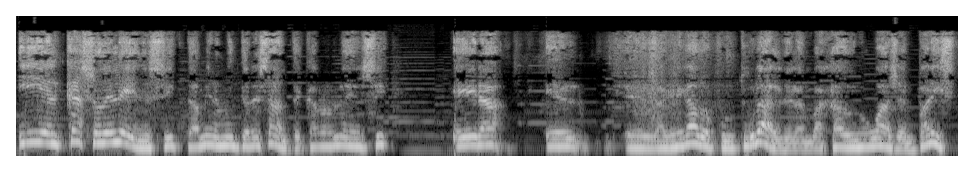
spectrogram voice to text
y el caso de Lenzi también es muy interesante. Carlos Lenzi era el, agregado cultural de la Embajada Uruguaya en París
